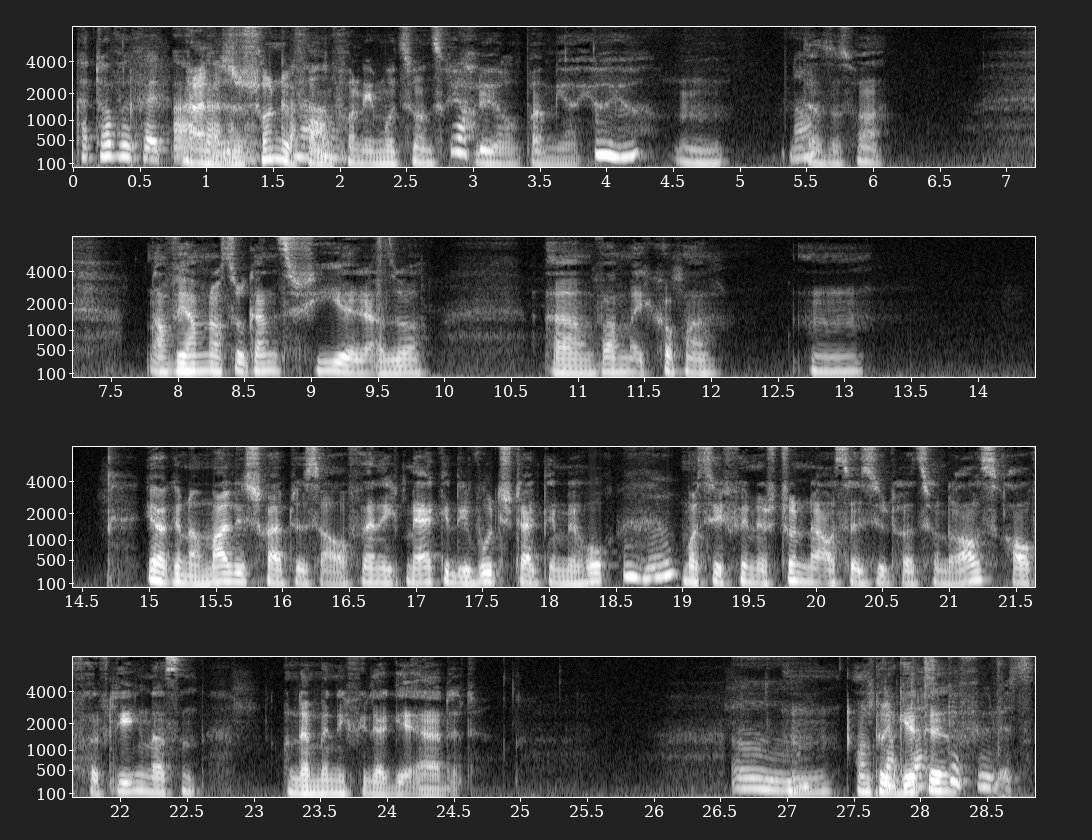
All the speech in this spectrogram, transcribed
Kartoffelfeld backen. Nein, das ist schon eine Form Ahnung. von Emotionsregulierung bei mir. Ja, ja. Na? Das ist wahr. Auch wir haben noch so ganz viel. Also, ähm, warte mal, ich guck mal. Hm. Ja, genau. Marlies schreibt es auch. Wenn ich merke, die Wut steigt in mir hoch, muss ich für eine Stunde aus der Situation raus, Rauch verfliegen lassen und dann bin ich wieder geerdet. Mhm. Und Ich glaub, Brigitte. das Gefühl ist,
